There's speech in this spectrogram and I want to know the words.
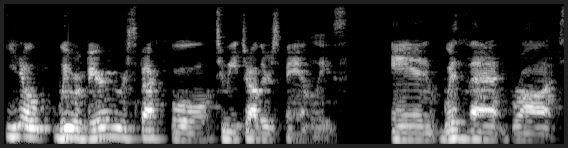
you know, we were very respectful to each other's families. And with that brought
